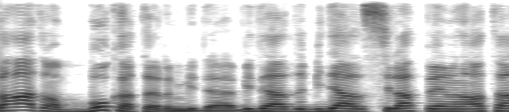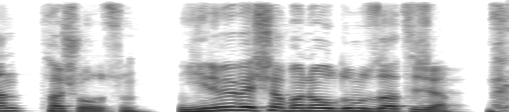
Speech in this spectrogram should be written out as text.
Daha atmam. Bok atarım bir daha. Bir daha da bir daha silah veren atan taş olsun. 25 abone olduğumuzu atacağım.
